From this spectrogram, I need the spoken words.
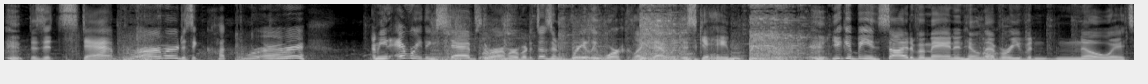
Does it stab through armor? Does it cut through armor? I mean, everything stabs through armor, but it doesn't really work like that with this game. You could be inside of a man and he'll never even know it.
